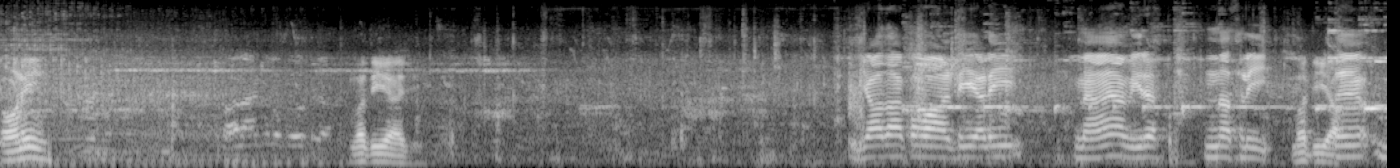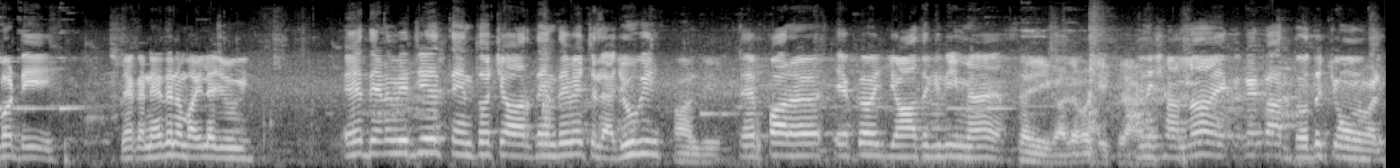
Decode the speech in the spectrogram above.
ਸੋਹਣੀ ਵਧੀਆ ਜੀ। ਜ਼ਿਆਦਾ ਕੁਆਲਿਟੀ ਵਾਲੀ ਮੈਂ ਆ ਵੀਰ ਨਸਲੀ ਵਧੀਆ। ਤੇ ਵੱਡੀ। ਤੇ ਕਿੰਨੇ ਦਿਨ ਬਾਈ ਲੈ ਜੂਗੀ? ਇਹ ਦਿਨ ਵੀਰ ਜੀ 3 ਤੋਂ 4 ਦਿਨ ਦੇ ਵਿੱਚ ਲੈ ਜਾਊਗੀ ਹਾਂਜੀ। ਤੇ ਪਰ ਇੱਕ ਯਾਦਗਿਰੀ ਮੈਂ ਆ। ਸਹੀ ਗੱਲ ਹੈ ਵੱਡੀ ਬ੍ਰਾਂਡ ਨਿਸ਼ਾਨਾ ਇੱਕ ਕੇ ਘਰ ਦੁੱਧ ਚੋਣ ਵਾਲੀ।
